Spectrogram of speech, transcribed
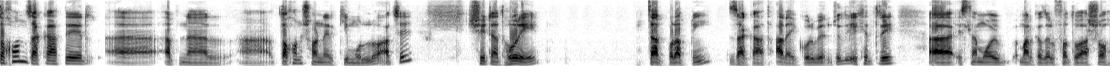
তখন জাকাতের আপনার তখন স্বর্ণের কি মূল্য আছে সেটা ধরে তারপর আপনি জাকাত আদায় করবেন। যদি এক্ষেত্রে ইসলাম ওয়েব মার্কাজুল ফতোয়া সহ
